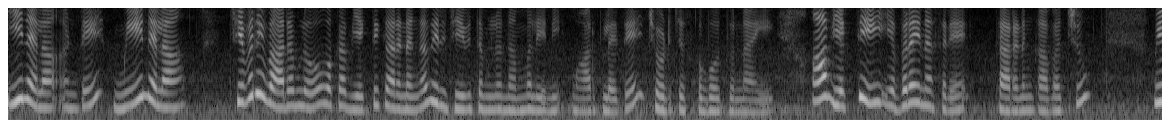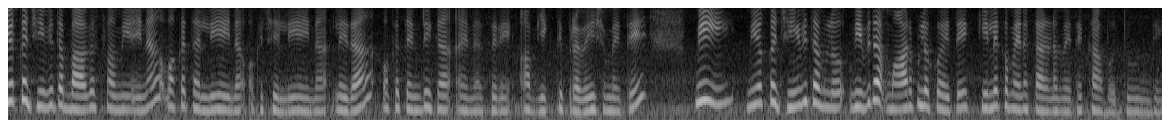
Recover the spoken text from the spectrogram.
ఈ నెల అంటే మే నెల చివరి వారంలో ఒక వ్యక్తి కారణంగా వీరి జీవితంలో నమ్మలేని మార్పులైతే చోటు చేసుకోబోతున్నాయి. ఆ వ్యక్తి ఎవరైనా సరే కారణం కావచ్చు. మీ యొక్క జీవిత భాగస్వామి అయినా ఒక తల్లి అయినా ఒక చెల్లి అయినా లేదా ఒక తండ్రిగా అయినా సరే ఆ వ్యక్తి ప్రవేశమైతే మీ మీ యొక్క జీవితంలో వివిధ మార్పులకు అయితే కీలకమైన కారణం అయితే కాబోతూ ఉంది.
